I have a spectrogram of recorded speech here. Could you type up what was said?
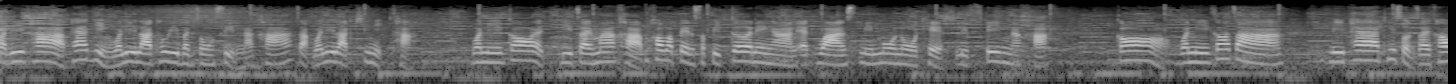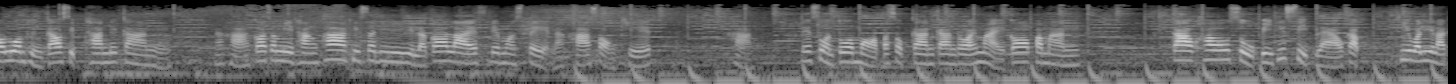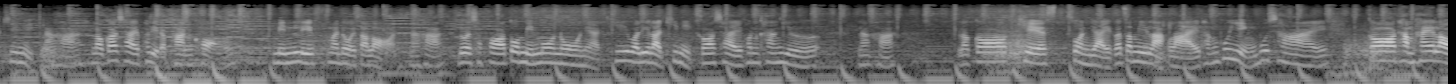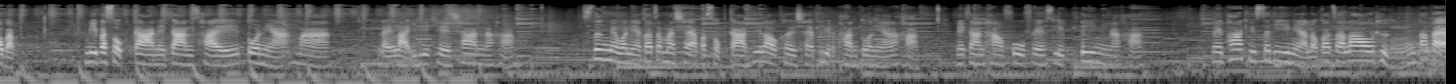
วัสดีค่ะ แพทย์หญิงวลีรัตน์ทวีบรรจงศิลป์นะคะ จากวลีรัตน์คลินิกค่ะ วันนี้ก็ดีใจมากค่ะ เข้ามาเป็นสปิเกอร์ในงาน Advanced Min Mono Test Lifting นะคะ ก็วันนี้ก็จะมีแพทย์ที่สนใจเข้าร่วมถึง 90 ท่านด้วยกันนะคะ ก็จะมีทั้งภาคทฤษฎีแล้วก็ Live Demonstrate นะคะ 2 เคสค่ะ ในส่วนตัวหมอประสบการณ์การร้อยไหมก็ประมาณก้าวเข้าสู่ปีที่ 10 แล้วกับ ที่วลีรัตน์คลินิกนะคะเราก็ใช้ผลิตภัณฑ์ของ MINT Lift มาโดยตลอดนะคะ โดยเฉพาะตัว MINT Mono เนี่ยที่วลีรัตน์คลินิกก็ใช้ค่อนข้างเยอะนะคะ แล้วก็เคสส่วนใหญ่ก็จะมีหลากหลายทั้งผู้หญิงผู้ชาย ก็ทำให้เราแบบมีประสบการณ์ในการใช้ตัวเนี้ยมาหลาย ๆ indication นะคะ ซึ่งในวันนี้ก็จะมาแชร์ประสบการณ์ที่เราเคยใช้ผลิตภัณฑ์ตัวนี้นะคะในการทำ full face lifting นะคะ ในภาคทฤษฎีเนี่ยเราก็จะเล่าถึงตั้งแต่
